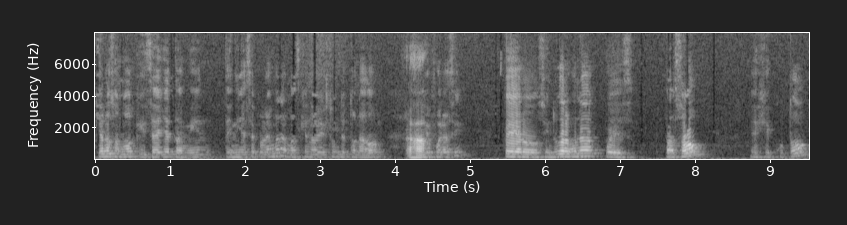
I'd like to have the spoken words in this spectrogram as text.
Quiero o no, quizá ella también tenía ese problema, nada más que no había visto un detonador Ajá. que fuera así. Pero sin duda alguna, pues pasó, ejecutó.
